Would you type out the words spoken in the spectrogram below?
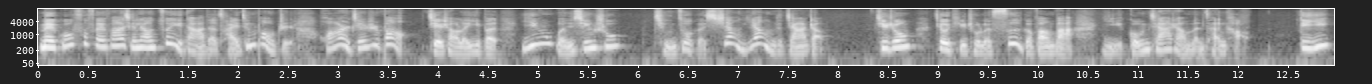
美国付费发行量最大的财经报纸《华尔街日报》介绍了一本英文新书，请做个像样的家长。其中就提出了四个方法，以供家长们参考。第一，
